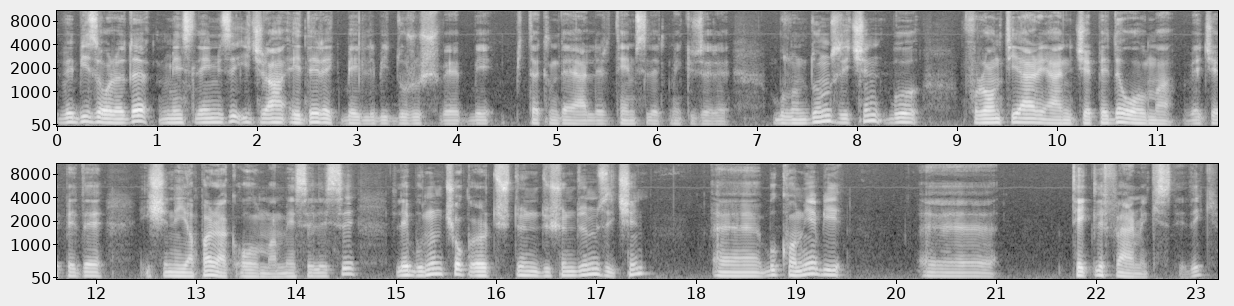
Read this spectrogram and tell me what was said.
ve biz orada mesleğimizi icra ederek belli bir duruş ve bir, bir takım değerleri temsil etmek üzere bulunduğumuz için bu frontier yani cephede olma ve cephede işini yaparak olma meselesiyle bunun çok örtüştüğünü düşündüğümüz için e, bu konuya bir e, teklif vermek istedik.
